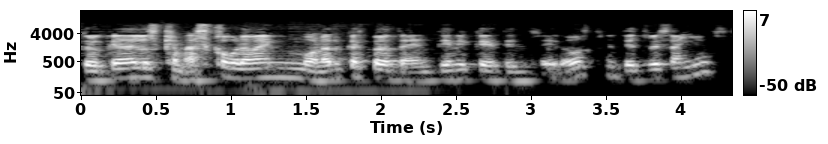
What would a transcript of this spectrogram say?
creo que era de los que más cobraba en Monarcas, pero también tiene que 32, 33 años.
